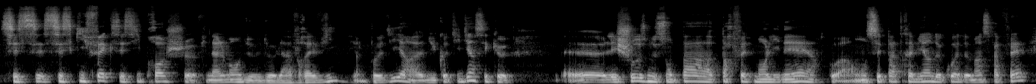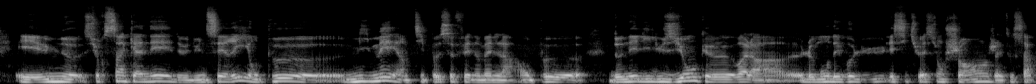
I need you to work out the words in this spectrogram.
c'est ce qui fait que c'est si proche finalement de, la vraie vie, on peut dire, du quotidien, c'est que euh, les choses ne sont pas parfaitement linéaires. Quoi. On ne sait pas très bien de quoi demain sera fait. Et une, sur cinq années d'une série, on peut euh, mimer un petit peu ce phénomène-là. On peut euh, donner l'illusion que voilà, le monde évolue, les situations changent et tout ça.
